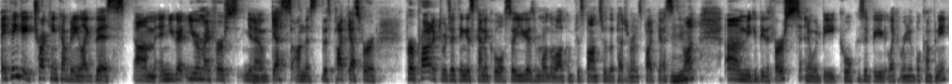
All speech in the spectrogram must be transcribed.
I think a trucking company like this, um, and you got you were my first you know guest on this this podcast for for a product, which I think is kind of cool. So you guys are more than welcome to sponsor the PetroNerds podcast mm-hmm. if you mm-hmm. want. Um, you could be the first, and it would be cool because it'd be like a renewable company.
